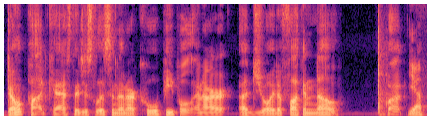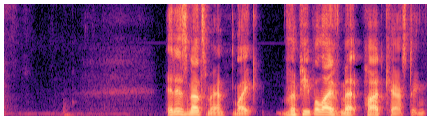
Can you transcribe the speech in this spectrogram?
don't podcast, they just listen and are cool people and are a joy to fucking know. But Yeah, it is nuts, man. Like the people I've met podcasting,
